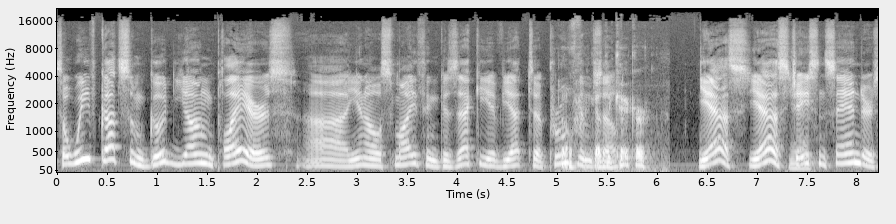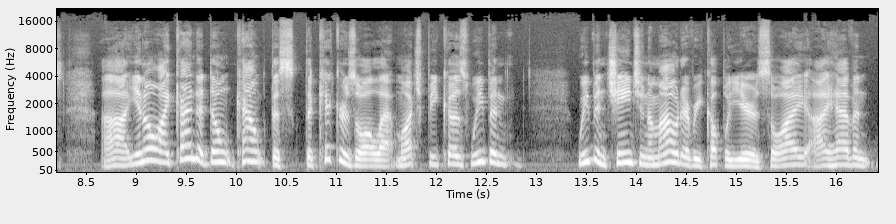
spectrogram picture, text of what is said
So we've got some good young players. Uh, you know, Smythe and Gesicki have yet to prove Don't themselves. the kicker. Yes, yes, yeah. Jason Sanders. Uh, you know, I kind of don't count the the kickers all that much because we've been we've been changing them out every couple of years, so I I haven't.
